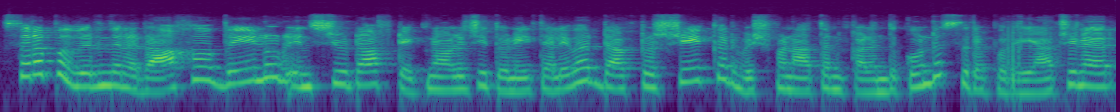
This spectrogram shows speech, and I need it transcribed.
சிறப்பு விருந்தினராக வேலூர் இன்ஸ்டிடியூட் ஆஃப் டெக்னாலஜி துணைத் தலைவர் டாக்டர் சேகர் விஸ்வநாதன் கலந்து கொண்டு சிறப்புரையாற்றினர்.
